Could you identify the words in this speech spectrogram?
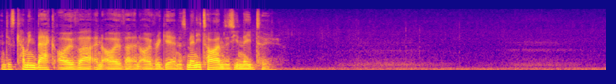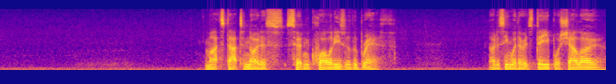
And just coming back over and over and over again, as many times as you need to. Might start to notice certain qualities of the breath, noticing whether it's deep or shallow.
